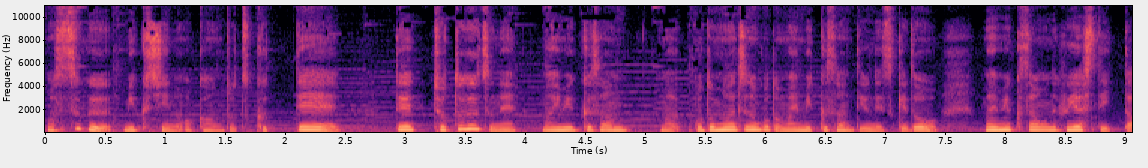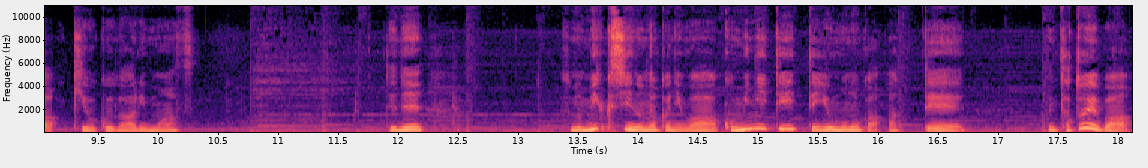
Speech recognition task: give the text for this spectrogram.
まあ、すぐ mixi のアカウント作ってでちょっとずつねマイミックさん、まあ、お友達のことマイミックさんって言うんですけどマイミックさんをね増やしていった記憶がありますでねその mixi の中にはコミュニティっていうものがあって例えば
